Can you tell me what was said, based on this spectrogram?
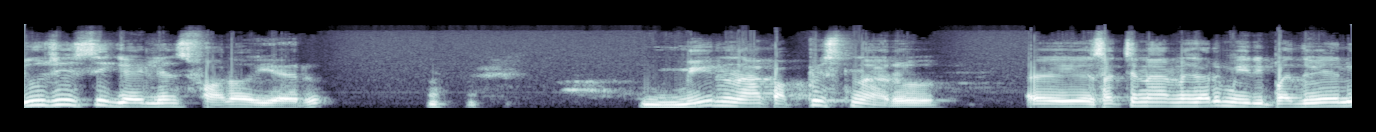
యూజీసీ గైడ్ లైన్స్ ఫాలో అయ్యారు. మీరు నాకు అప్పిస్తున్నారు సత్యనారాయణ గారు మీరు పదివేలు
